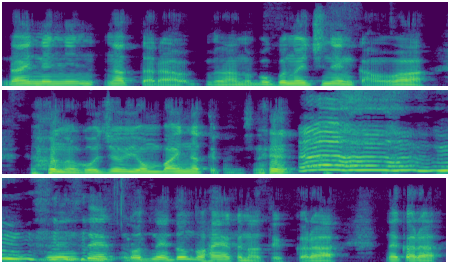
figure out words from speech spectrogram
来年になったら、あの、僕の1年間は、あの、54倍になっていくんですね。で、ね、どんどん速くなっていくから、だから、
